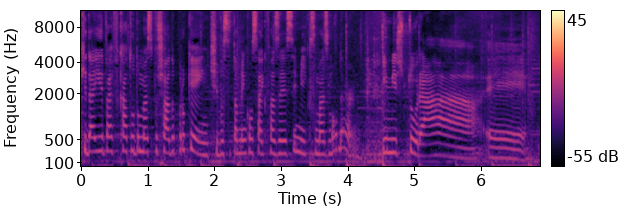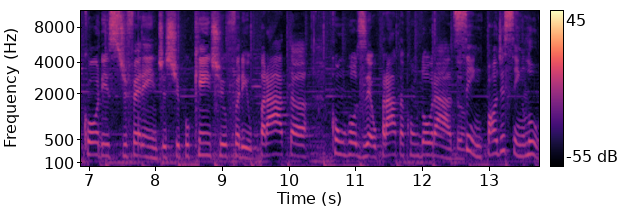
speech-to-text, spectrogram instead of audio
que daí vai ficar tudo mais puxado para o quente. Você também consegue fazer esse mix mais moderno. E misturar é, cores diferentes, tipo quente e o frio, prata com rosé, o prata com dourado? Sim, pode sim, Lu.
